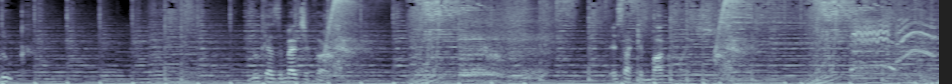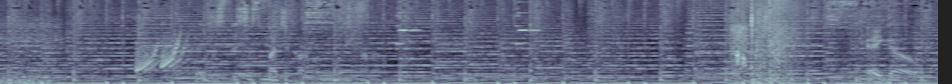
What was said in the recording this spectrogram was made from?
Luke. Luke has a Magikarp. It's like a Mach Punch. This, this is Magikarp. There you go.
